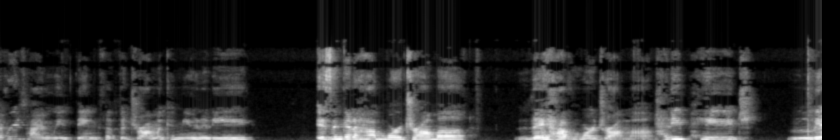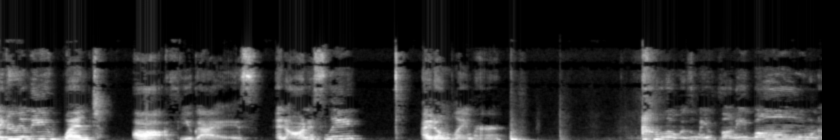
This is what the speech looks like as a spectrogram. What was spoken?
Every time we think that the drama community isn't gonna have more drama, they have more drama. Petty Paige literally went off, you guys. And honestly, I don't blame her. that was my funny bone.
